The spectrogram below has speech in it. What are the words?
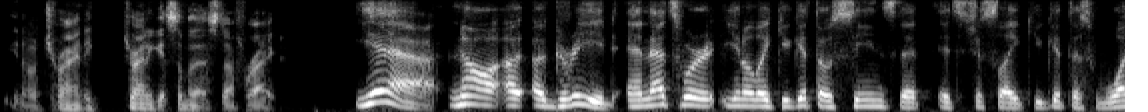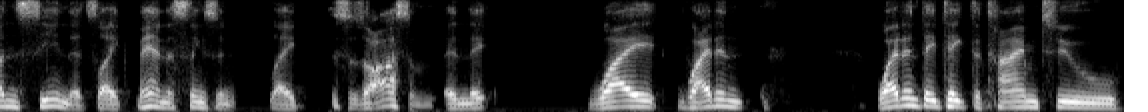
you know trying to trying to get some of that stuff right Yeah, no, uh, agreed. And that's where, you know, like you get those scenes that it's just like you get this one scene that's like, man, this thing's in, like this is awesome. And they why why didn't why didn't they take the time to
